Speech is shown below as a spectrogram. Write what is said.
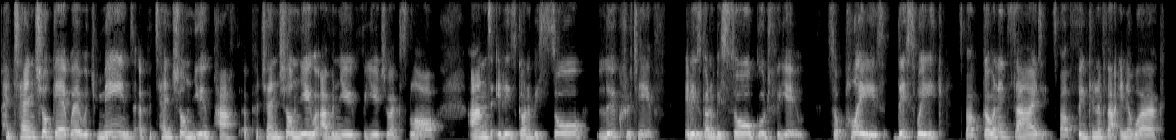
potential gateway, which means a potential new path, a potential new avenue for you to explore. And it is going to be so lucrative. It is going to be so good for you. So please, this week, it's about going inside, it's about thinking of that inner work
